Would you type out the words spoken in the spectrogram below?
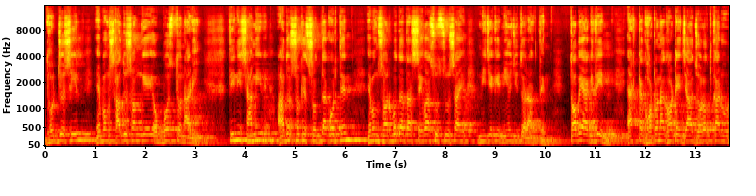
ধৈর্যশীল এবং সাধু সঙ্গে অভ্যস্ত নারী। তিনি স্বামীর আদর্শকে শ্রদ্ধা করতেন এবং সর্বদা তার সেবা শুশ্রূষায় নিজেকে নিয়োজিত রাখতেন। তবে একদিন একটা ঘটনা ঘটে যা জরৎকারুর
